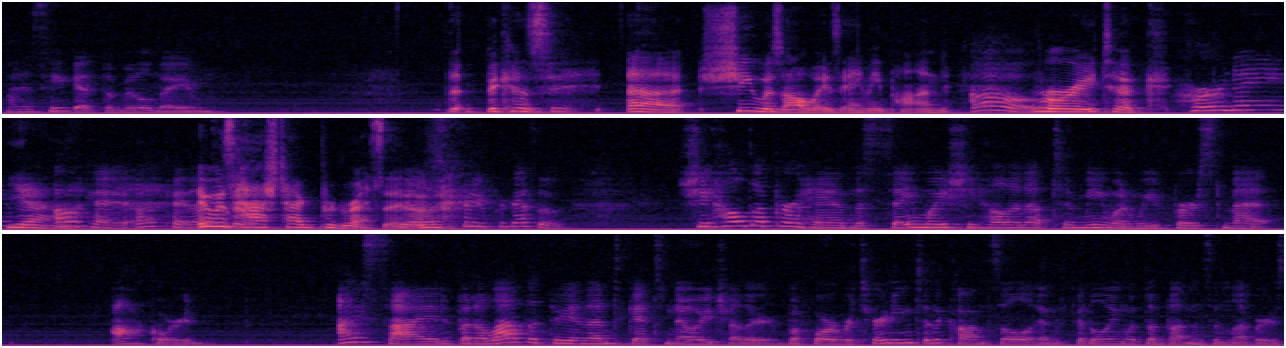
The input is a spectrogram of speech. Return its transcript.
Why does he get the middle name? Because uh, she was always Amy Pond. Oh, Rory took. her name? Yeah. Okay, okay. It was good. hashtag progressive. Yeah, it was pretty progressive. She held up her hand the same way she held it up to me when we first met. Awkward. I sighed, but allowed the three of them to get to know each other before returning to the console and fiddling with the buttons and levers.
